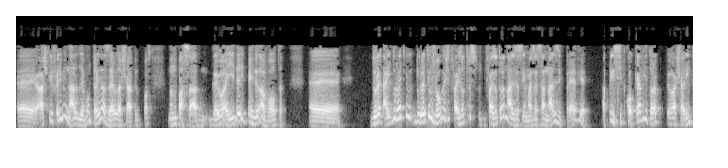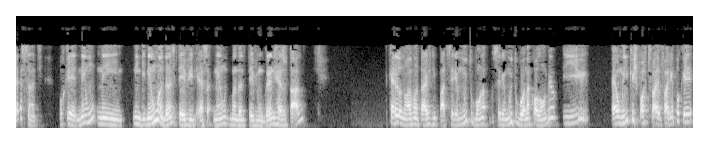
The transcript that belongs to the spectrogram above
É, acho que ele foi eliminado, levou um 3 a 0 da Chape no ano passado. Ganhou a ida e perdeu na volta. É, durante, aí durante, durante o jogo a gente faz, outras, faz outra análise, assim, mas essa análise prévia, a princípio, qualquer vitória eu acharia interessante. Porque nenhum, nem, ninguém, nenhum mandante teve essa, nenhum mandante teve um grande resultado. Querendo ou não, a vantagem de empate seria muito boa, seria muito boa na Colômbia e é o mínimo que o esporte faria porque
